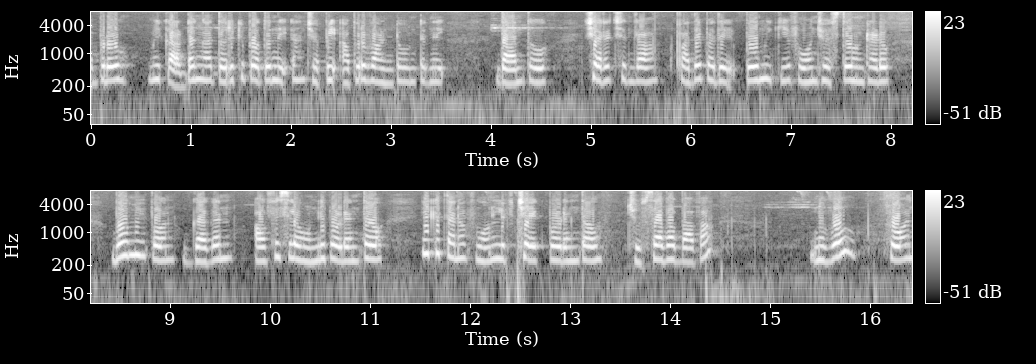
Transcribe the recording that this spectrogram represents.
అప్పుడు మీకు అడ్డంగా దొరికిపోతుంది అని చెప్పి అపూర్వ అంటూ ఉంటుంది. దాంతో శరత్చంద్ర పదే పదే భూమికి ఫోన్ చేస్తూ ఉంటాడు. భూమి ఫోన్ గగన్ ఆఫీస్లో ఉండిపోవడంతో ఇక తను ఫోన్ లిఫ్ట్ చేయకపోవడంతో చూసావా బావా? నువ్వు ఫోన్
